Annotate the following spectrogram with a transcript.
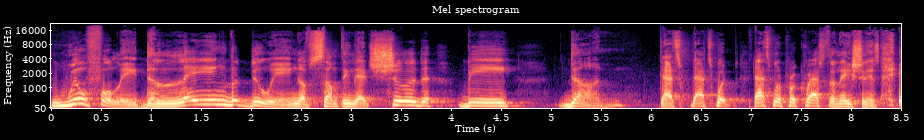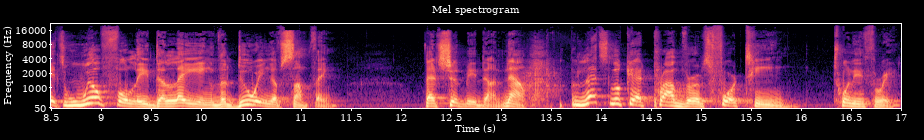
willfully delaying the doing of something that should be done. That's, that's, what, that's what procrastination is. It's willfully delaying the doing of something that should be done. Now, let's look at Proverbs 14 23.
